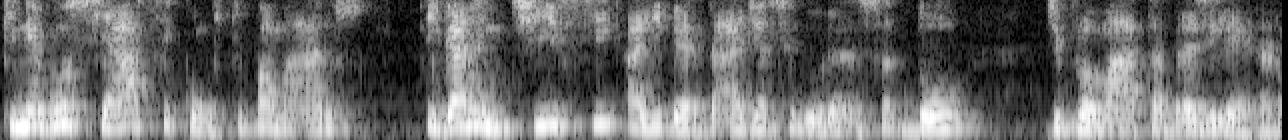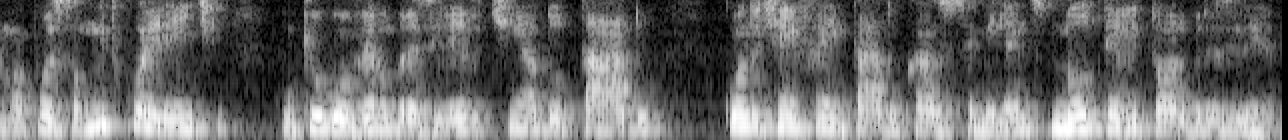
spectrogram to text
que negociasse com os tupamaros e garantisse a liberdade e a segurança do diplomata brasileiro. Era uma posição muito coerente com o que o governo brasileiro tinha adotado quando tinha enfrentado casos semelhantes no território brasileiro.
